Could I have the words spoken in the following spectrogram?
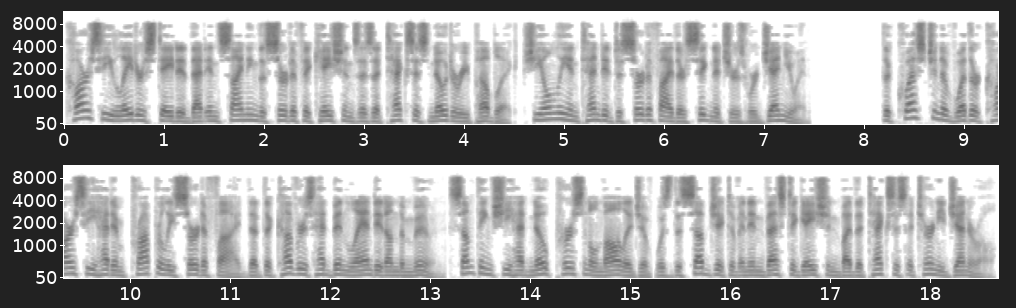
Carsey later stated that in signing the certifications as a Texas notary public, she only intended to certify their signatures were genuine. The question of whether Carsey had improperly certified that the covers had been landed on the Moon something she had no personal knowledge of was the subject of an investigation by the Texas Attorney General.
